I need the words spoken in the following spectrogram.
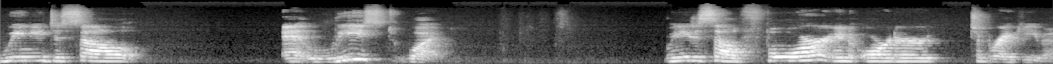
We need to sell at least what? We need to sell four in order to break even,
